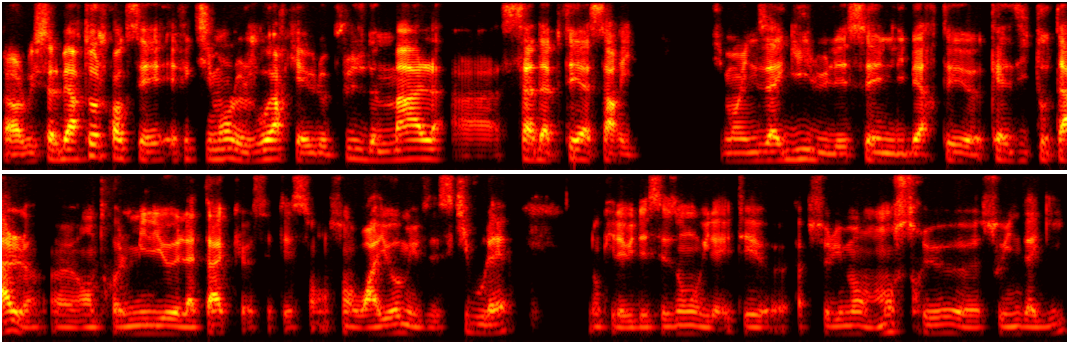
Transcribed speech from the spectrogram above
Alors, Luis Alberto, je crois que c'est effectivement le joueur qui a eu le plus de mal à s'adapter à Sarri. Effectivement, Inzaghi lui laissait une liberté euh, quasi totale euh, entre le milieu et l'attaque. C'était son, royaume, il faisait ce qu'il voulait. Donc, il a eu des saisons où il a été euh, absolument monstrueux sous Inzaghi.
